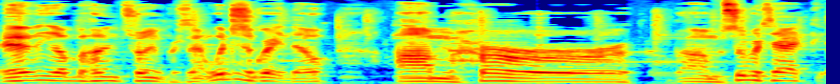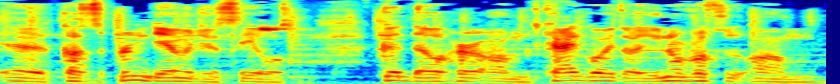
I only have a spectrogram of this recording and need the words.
everything up 120%, which is great though. Um, her um, super attack uh, causes supreme damage and seals. Good though. Her um categories are universal, um,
